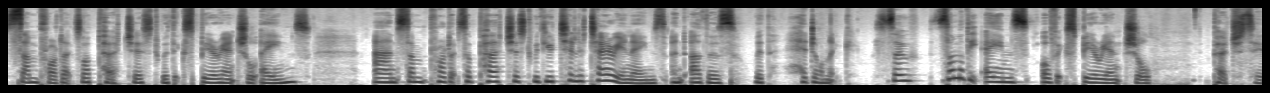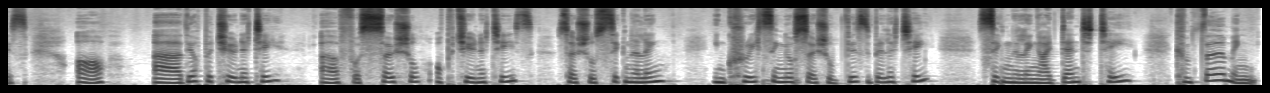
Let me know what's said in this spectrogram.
Some products are purchased with experiential aims, and some products are purchased with utilitarian aims, and others with hedonic. So, some of the aims of experiential purchases are uh, the opportunity uh, for social opportunities, social signalling, increasing your social visibility, signalling identity, confirming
